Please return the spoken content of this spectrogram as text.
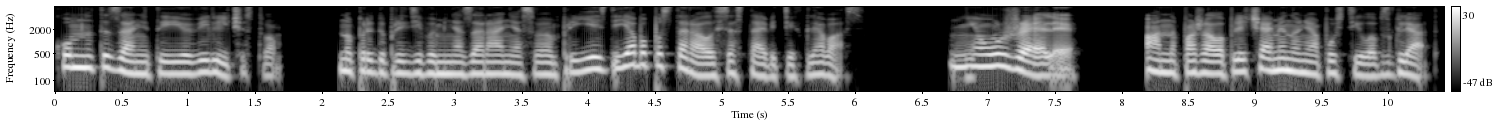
«Комнаты заняты ее величеством. Но предупреди вы меня заранее о своем приезде, я бы постаралась оставить их для вас». «Неужели?» Анна пожала плечами, но не опустила взгляд.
